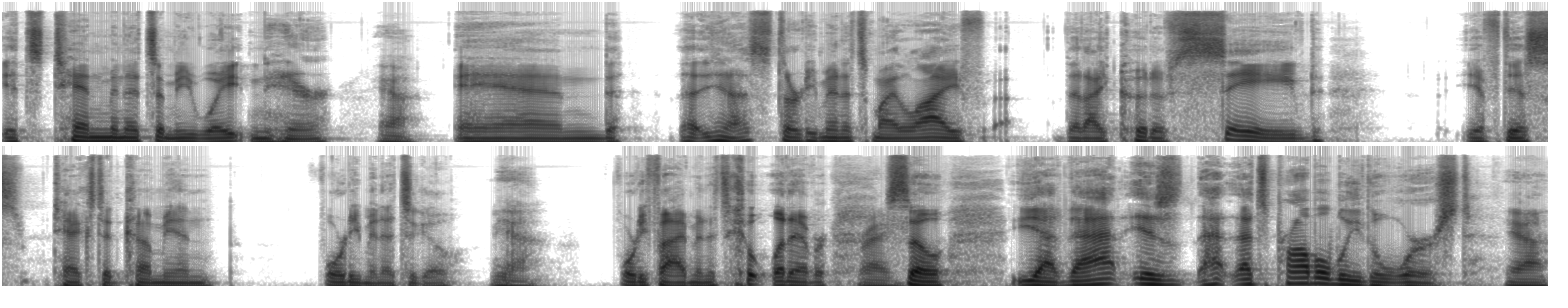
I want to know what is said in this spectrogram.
It's 10 minutes of me waiting here. Yeah. And that, you know, that's 30 minutes of my life that I could have saved if this text had come in 40 minutes ago, Yeah. 45 minutes ago, whatever. Right. So, yeah, that is that that's probably the worst. Yeah.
